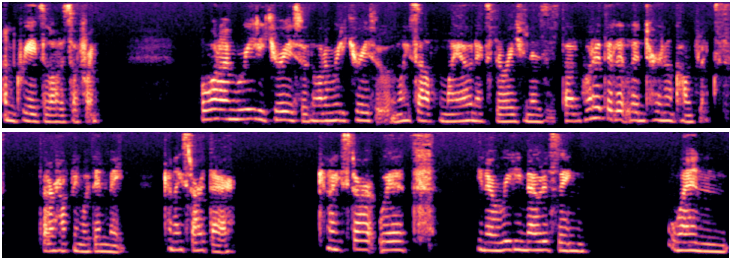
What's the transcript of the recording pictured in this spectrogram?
and creates a lot of suffering. But what I'm really curious with, what I'm really curious with myself and my own exploration is, is that what are the little internal conflicts that are happening within me? Can I start there? Can I start with, you know, really noticing when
